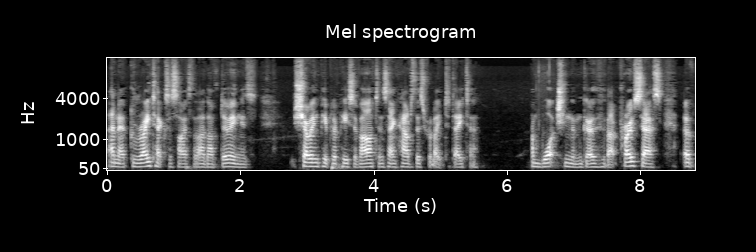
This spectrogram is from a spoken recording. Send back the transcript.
And a great exercise that I love doing is showing people a piece of art and saying, how does this relate to data? And watching them go through that process of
